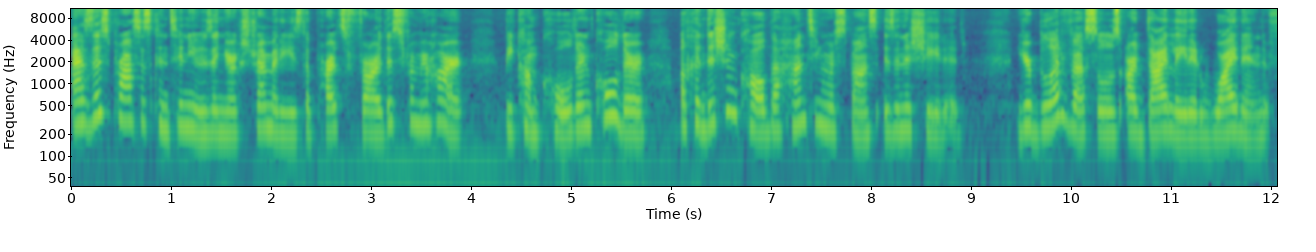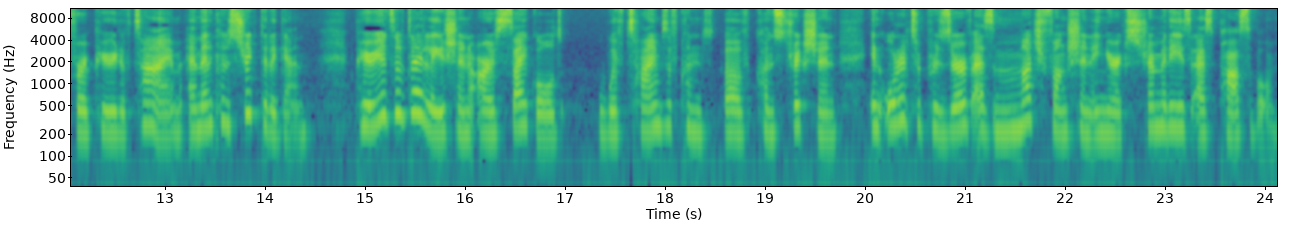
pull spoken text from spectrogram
As this process continues in your extremities, the parts farthest from your heart become colder and colder. A condition called the hunting response is initiated. Your blood vessels are dilated, widened for a period of time, and then constricted again. Periods of dilation are cycled with times of, con- of constriction in order to preserve as much function in your extremities as possible.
